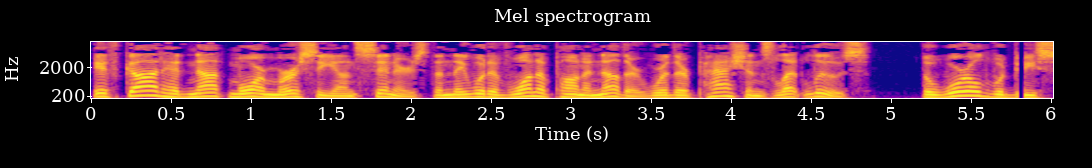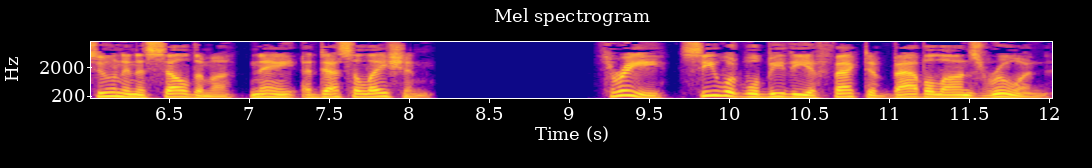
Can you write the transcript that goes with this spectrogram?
If God had not more mercy on sinners than they would have one upon another were their passions let loose, the world would be soon in Aceldama, nay, a desolation. 3. See what will be the effect of Babylon's ruin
